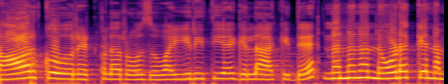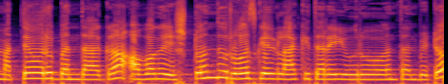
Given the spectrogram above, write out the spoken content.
ಡಾರ್ಕ್ ರೆಡ್ ಕಲರ್ ರೋಸ್ ಹೂವು, ಈ ರೀತಿಯಾಗೆಲ್ಲ ಹಾಕಿದ್ದೆ. ನನ್ನನ್ನು ನೋಡೋಕ್ಕೆ ನಮ್ಮ ಅತ್ತೆಯವರು ಬಂದಾಗ ಅವಾಗ ಎಷ್ಟೊಂದು ರೋಸ್ ಗಿಡಗಳು ಹಾಕಿದ್ದಾರೆ ಇವರು ಅಂತಂದ್ಬಿಟ್ಟು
